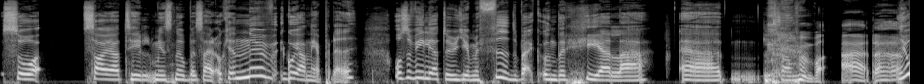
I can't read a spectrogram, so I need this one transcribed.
så sa jag till min snubbe så här, okej nu går jag ner på dig och så vill jag att du ger mig feedback under hela eh, liksom. Vad är det här? Jo,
